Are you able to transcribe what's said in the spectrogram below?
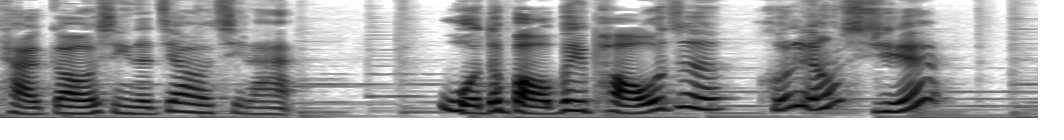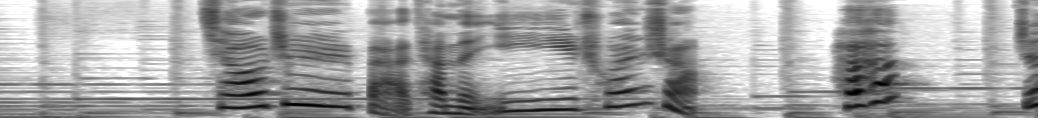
他高兴地叫起来：“我的宝贝袍子和凉鞋！”乔治把它们一一穿上，哈哈，真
